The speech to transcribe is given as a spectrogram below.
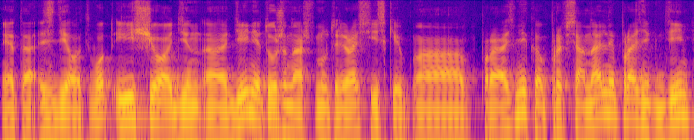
это сделать. Вот еще один э, день, это уже наш внутрироссийский э, праздник, профессиональный праздник, День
